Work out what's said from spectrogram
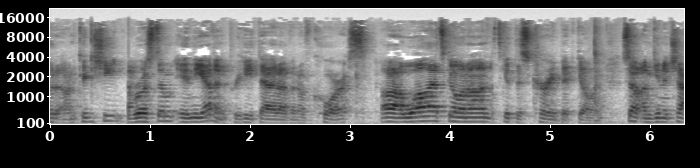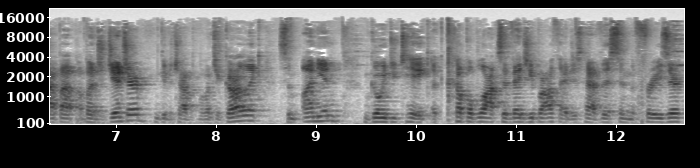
Put it on a cookie sheet, roast them in the oven. Preheat that oven, of course. Uh, while that's going on, let's get this curry bit going. So I'm gonna chop up a bunch of ginger. I'm gonna chop up a bunch of garlic, some onion. I'm going to take a couple blocks of veggie broth. I just have this in the freezer,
